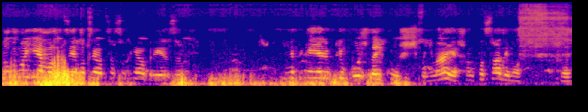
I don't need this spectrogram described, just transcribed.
Ну воно є, може це оце, оце сухе обрізати. Не таке я люблю кущ, дай кущ, понімаєш? Он посадимо щось.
